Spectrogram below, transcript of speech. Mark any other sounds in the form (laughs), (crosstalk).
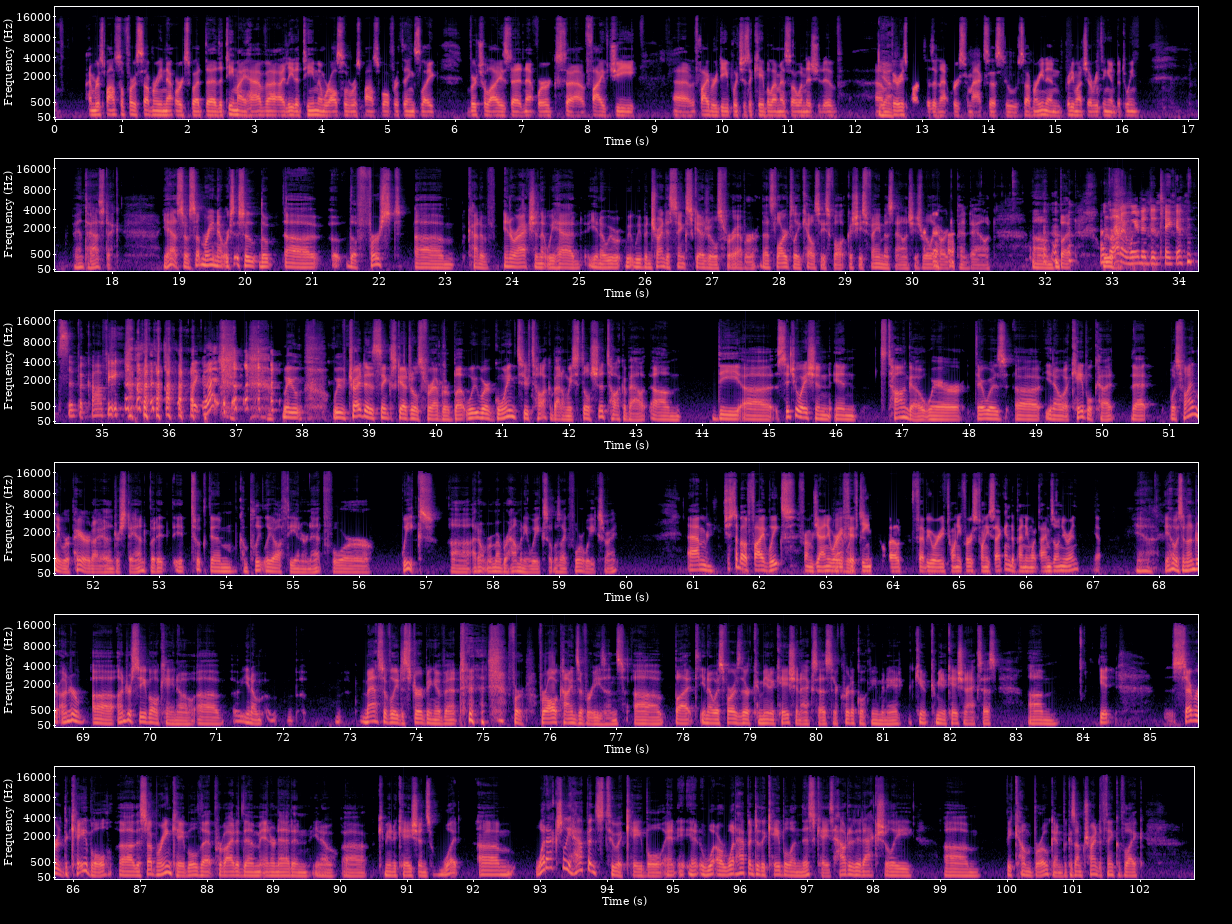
I'm responsible for submarine networks, but uh, the team I have, uh, I lead a team, and we're also responsible for things like virtualized uh, networks, 5G, uh, uh, fiber deep, which is a cable MSO initiative, um, yeah. various parts of the networks from access to submarine, and pretty much everything in between. Fantastic. Yeah, so submarine networks. So the uh, the first um, kind of interaction that we had, you know, we were, we, have been trying to sync schedules forever. That's largely Kelsey's fault because she's famous now and she's really hard to pin down. Um, (laughs) but I'm we glad were... I waited to take a sip of coffee. (laughs) like what? (laughs) we we've tried to sync schedules forever, but we were going to talk about, and we still should talk about um, the uh, situation in Tonga where there was, uh, you know, a cable cut that was finally repaired, I understand, but it, it took them completely off the internet for weeks. Uh, I don't remember how many weeks. It was like four weeks, right? Um, just about five weeks from January five 15th weeks. to about February 21st, 22nd, depending what time zone you're in. Yep. Yeah. Yeah. It was an under, under, uh, undersea volcano. Uh, you know, massively disturbing event (laughs) for for all kinds of reasons. Uh, but you know, as far as their communication access, their critical communi- communication access, um, it severed the cable, uh, the submarine cable that provided them internet and you know uh, communications. What um, what actually happens to a cable, and, or what happened to the cable in this case? How did it actually um, become broken? Because I'm trying to think of like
